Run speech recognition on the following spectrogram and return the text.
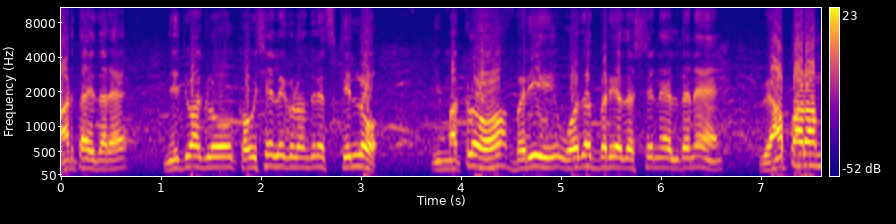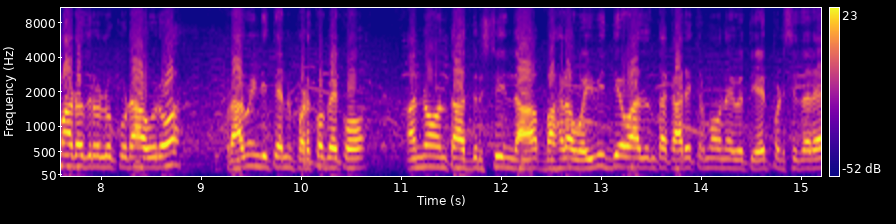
ಮಾಡ್ತಾ ಇದ್ದಾರೆ. ನಿಜವಾಗ್ಲೂ ಕೌಶಲ್ಯಗಳು ಅಂದರೆ ಸ್ಕಿಲ್ಲು ಈ ಮಕ್ಕಳು ಬರೀ ಓದೋದು ಬರೆಯೋದಷ್ಟೇ ಅಲ್ಲದೇ ವ್ಯಾಪಾರ ಮಾಡೋದ್ರಲ್ಲೂ ಕೂಡ ಅವರು ಪ್ರಾವೀಣ್ಯತೆಯನ್ನು ಪಡ್ಕೋಬೇಕು ಅನ್ನೋವಂತಹ ದೃಷ್ಟಿಯಿಂದ ಬಹಳ ವೈವಿಧ್ಯವಾದಂಥ ಕಾರ್ಯಕ್ರಮವನ್ನು ಇವತ್ತು ಏರ್ಪಡಿಸಿದ್ದಾರೆ.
